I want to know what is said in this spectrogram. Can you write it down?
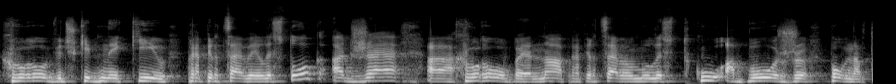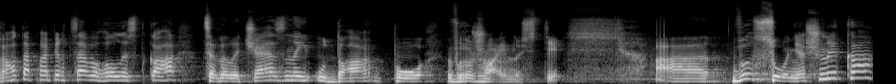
хвороб від шкідників прапірцевий листок, адже а, хвороби на прапірцевому листку або ж повна втрата прапірцевого листка це величезний удар по врожайності. В соняшника,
